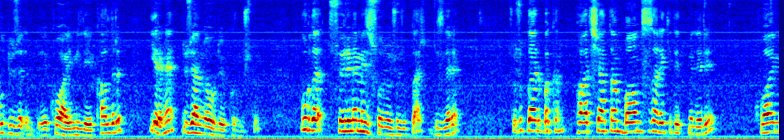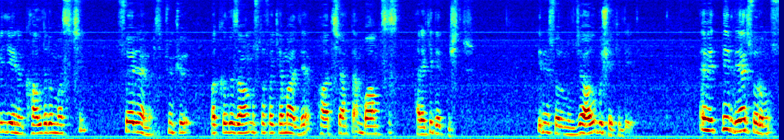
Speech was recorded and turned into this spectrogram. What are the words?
Bu düze, e, Kuvayi Milliye'yi kaldırıp yerine düzenli orduyu kurmuştu. Burada söylenemezi soruyor çocuklar bizlere. Çocuklar bakın padişahtan bağımsız hareket etmeleri Kuvayi Milliye'nin kaldırılması için söylenemez. Çünkü bakıldığı zaman Mustafa Kemal de padişahtan bağımsız hareket etmiştir. Birinci sorumuzun cevabı bu şekildeydi. Evet bir diğer sorumuz.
